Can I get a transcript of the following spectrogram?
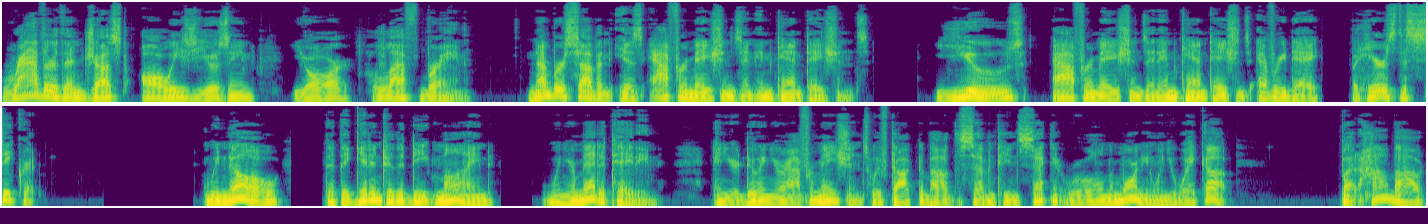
rather than just always using your left brain. Number seven is affirmations and incantations. Use affirmations and incantations every day, but here's the secret. We know that they get into the deep mind when you're meditating and you're doing your affirmations. We've talked about the 17 second rule in the morning when you wake up. But how about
